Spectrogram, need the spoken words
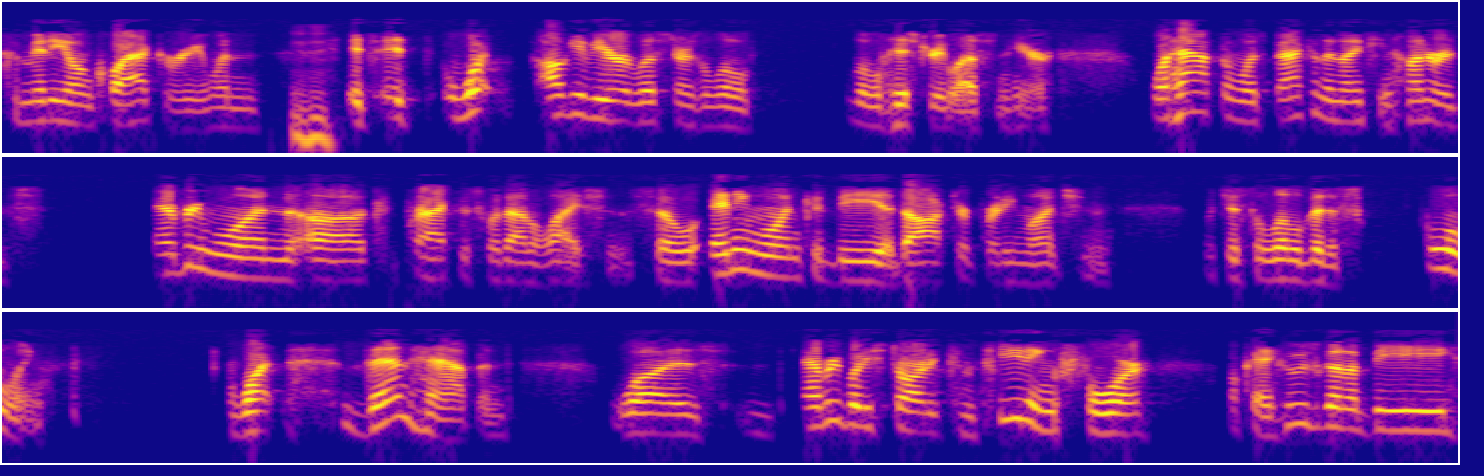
committee on quackery when Mhm. it's it what I'll give your listeners a little little history lesson here. What happened was back in the 1900s everyone uh could practice without a license. So anyone could be a doctor pretty much and with just a little bit of schooling. What then happened was everybody started competing for okay, who's going to be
